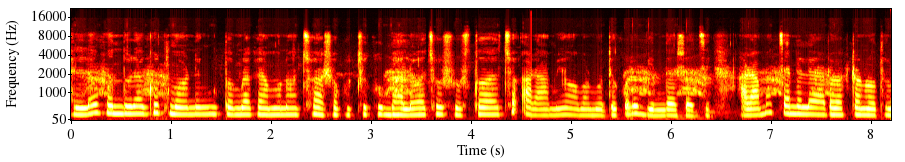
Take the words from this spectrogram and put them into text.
হ্যালো বন্ধুরা, গুড মর্নিং। তোমরা কেমন আছো? আশা করছি খুব ভালো আছো, সুস্থ আছো, আর আমিও আমার মতো করে বিন্দাস আছি। আর আমার চ্যানেলে আরও একটা নতুন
